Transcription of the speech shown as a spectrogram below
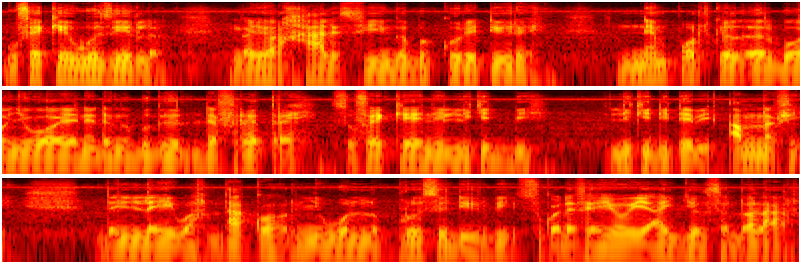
bu fekkee Wazir la nga yor xaalis fii nga bëgg ko retirer n'importe quelle heure boo ñu wooyee ne da nga bëgg def retrait su fekkee ne liquide bi liquidité bi am na fi dañ lay wax d'accord ñu won la procédure bi su ko defee yow yaay jël sa dollar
